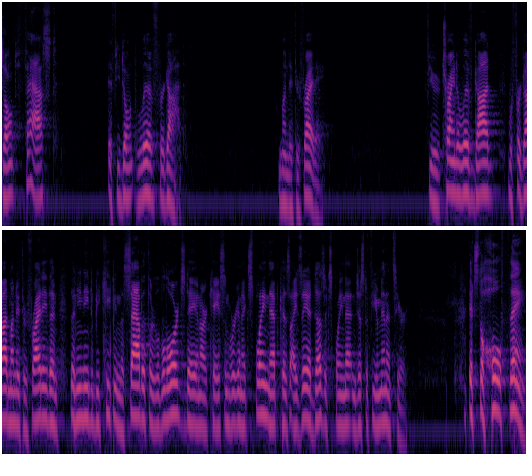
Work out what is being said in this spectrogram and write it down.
Don't fast if you don't live for God. Monday through Friday. If you're trying to live God for God Monday through Friday, then, then you need to be keeping the Sabbath or the Lord's Day in our case. And we're going to explain that because Isaiah does explain that in just a few minutes here. It's the whole thing.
